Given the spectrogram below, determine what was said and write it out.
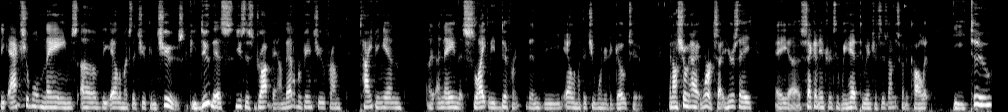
the actual names of the elements that you can choose. If you do this, use this drop down, that'll prevent you from typing in a, a name that's slightly different than the element that you wanted to go to. And I'll show you how it works. Here's a, a uh, second entrance if we had two entrances. I'm just going to call it E2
